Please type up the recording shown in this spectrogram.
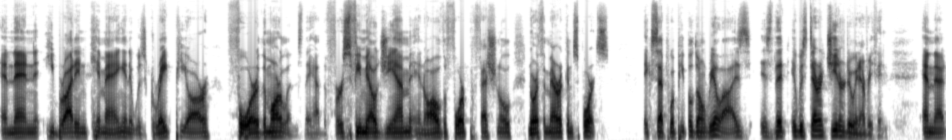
And then he brought in Kim Ng, and it was great PR for the Marlins. They had the first female GM in all the four professional North American sports. Except what people don't realize is that it was Derek Jeter doing everything. And that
